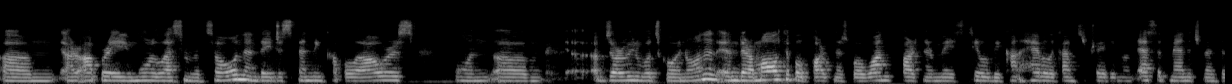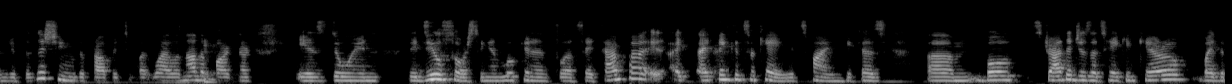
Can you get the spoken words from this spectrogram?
um, are operating more or less on its own and they just spending a couple hours on um, observing what's going on and, and, there are multiple partners where one partner may still be con- heavily concentrating on asset management and repositioning the property but while another mm-hmm. partner is doing the deal sourcing and looking at let's say tampa it, I, I think it's okay it's fine because um, both strategies are taken care of by the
